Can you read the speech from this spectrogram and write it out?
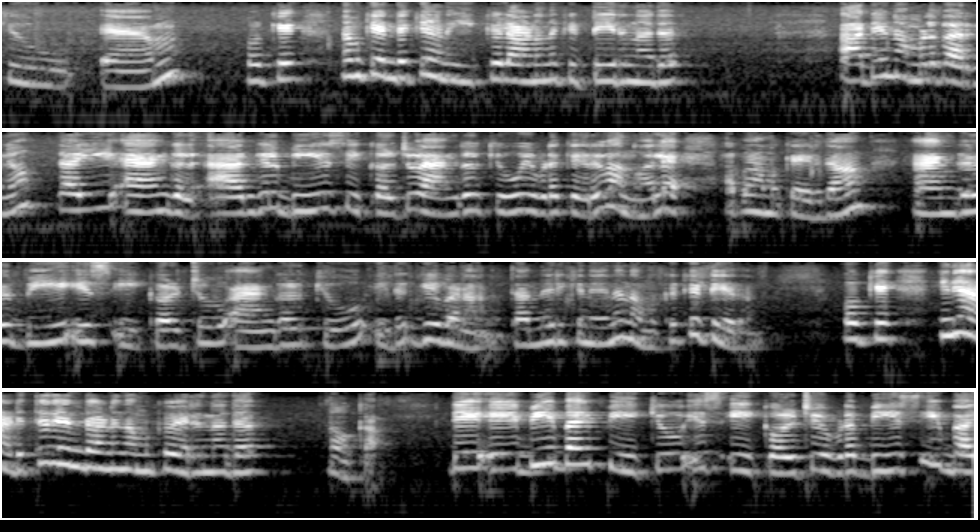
Q M okay നമുക്ക് എന്തൊക്കെയാണ് ഈക്വൽ ആണെന്ന് കിട്ടിയിരുന്നത്? ആദ്യം നമ്മൾ പറഞ്ഞു ഈ angle angle B is equal to angle Q ഇവിടെ കയറി വന്നു അല്ലേ? അപ്പോൾ നമുക്ക് എഴുതാം angle B is equal to angle Q ഇത് ഗിവൺ ആണ്. തന്നിരിക്കുന്നതിന് നമുക്ക് കിട്ടിയതാണ്. ഓക്കെ ഇനി അടുത്തത് എന്താണ് നമുക്ക് വരുന്നത്? നോക്കാം. A B by P Q is equal to ഇവിടെ B C by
